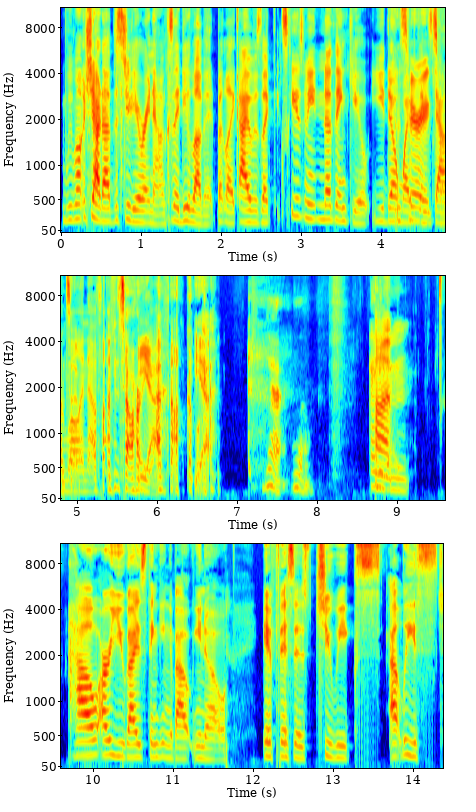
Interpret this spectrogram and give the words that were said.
we won't shout out the studio right now because I do love it. But like, I was like, excuse me, no, thank you. You don't It's wipe very things down well enough. I'm sorry. Yeah. I'm not going. Yeah. Yeah. yeah. Anyway, Um, how are you guys thinking about you know if this is two weeks at least?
